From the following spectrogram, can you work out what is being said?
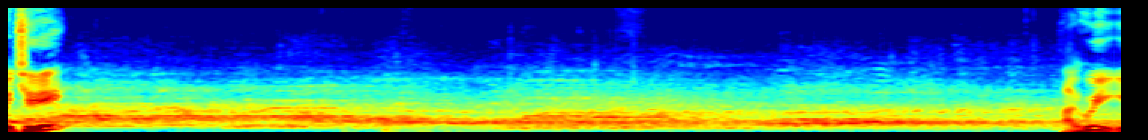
Minh Trí Thái Huy.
